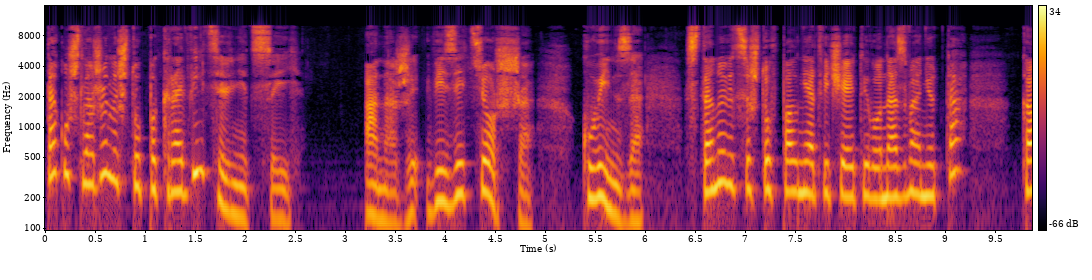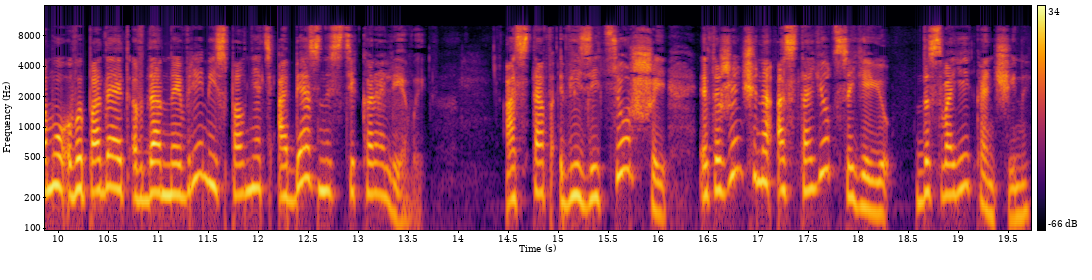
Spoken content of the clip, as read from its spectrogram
Так уж сложилось, что покровительницей, она же визитерша, Куинза, становится, что вполне отвечает его названию, та, кому выпадает в данное время исполнять обязанности королевы. А став визитершей, эта женщина остается ею до своей кончины.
